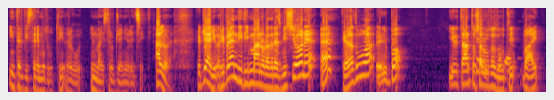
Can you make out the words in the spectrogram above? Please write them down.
intervisteremo tutti, tra cui il maestro Eugenio Renzetti. Allora, Eugenio, riprenditi in mano la trasmissione, eh, che è la tua, vedi un po'. Io intanto okay, saluto allora. tutti, vai.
